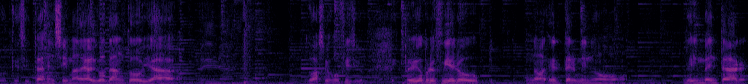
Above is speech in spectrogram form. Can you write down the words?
porque si estás encima de algo tanto, ya lo haces oficio. Pero yo prefiero ¿no? el término de inventar,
